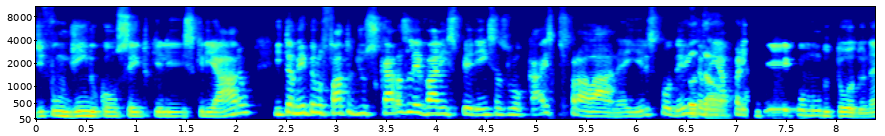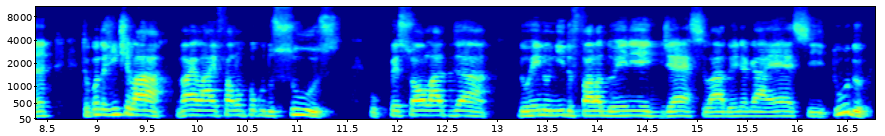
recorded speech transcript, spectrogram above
Difundindo o conceito que eles criaram, e também pelo fato de os caras levarem experiências locais para lá, né? E eeles poderem Total. também aprender com o mundo todo, né? Então, quando a gente lá vai lá e fala um pouco do SUS, o pessoal lá da, do Reino Unido fala do NHS lá, do NHS e tudo,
